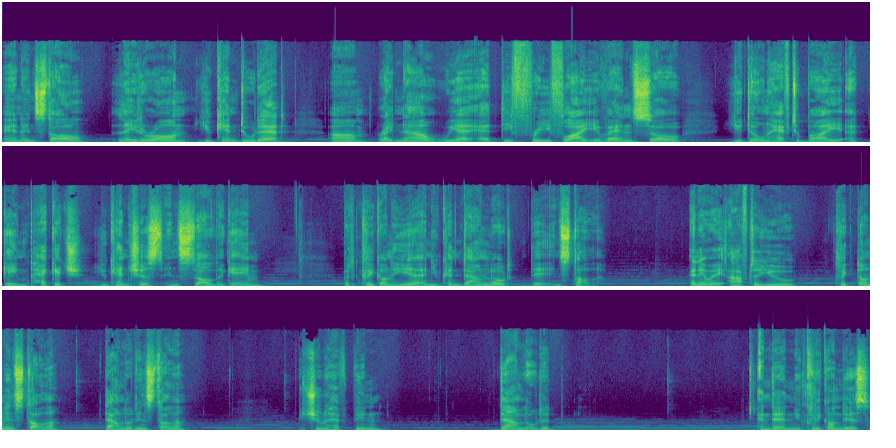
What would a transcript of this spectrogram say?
and install later on, you can do that. Um, right now we are at the free fly event, so you don't have to buy a game package. You can just install the game. But click on here and you can download the installer. Anyway, after you clicked on installer, download installer, it should have been downloaded. And then you click on this.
